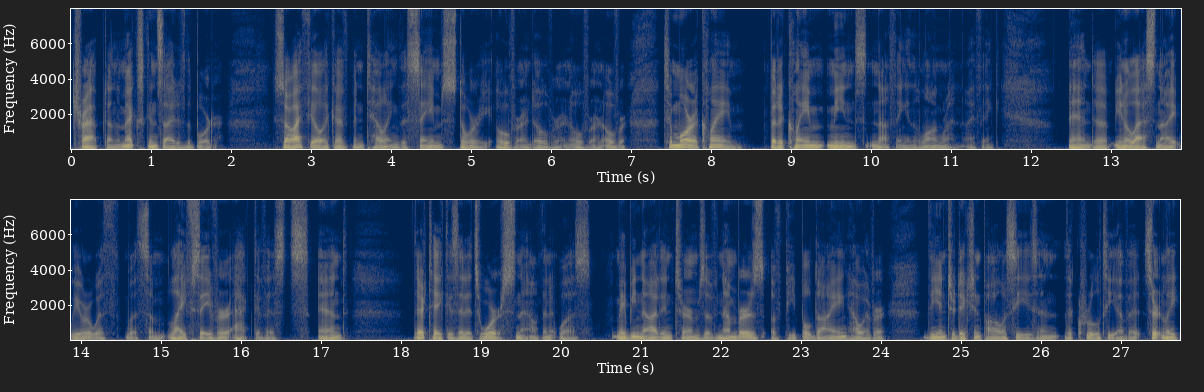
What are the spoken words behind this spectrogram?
trapped on the Mexican side of the border. So I feel like I've been telling the same story over and over and over and over to more acclaim, but acclaim means nothing in the long run, I think. And uh, you know, last night we were with with some lifesaver activists, and their take is that it's worse now than it was. Maybe not in terms of numbers of people dying, however, the interdiction policies and the cruelty of it. Certainly,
